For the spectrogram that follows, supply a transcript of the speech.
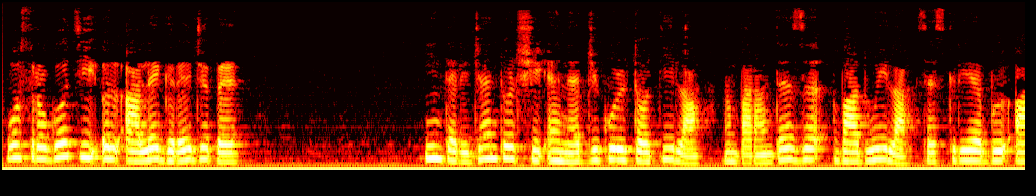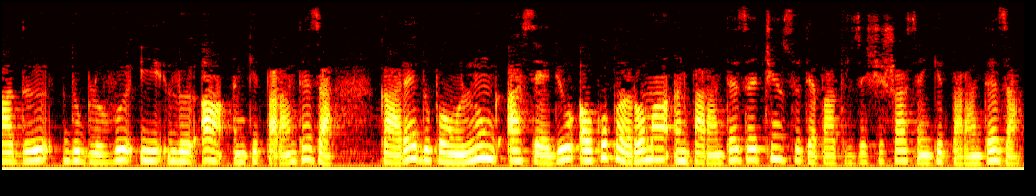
ostrogoții îl aleg rege pe inteligentul și energicul Totila, în paranteză Baduila, se scrie B-A-D-W-I-L-A, închid paranteza, care, după un lung asediu, ocupă Roma în paranteză 546, închid paranteza.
